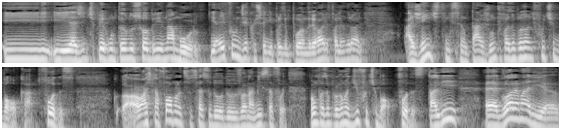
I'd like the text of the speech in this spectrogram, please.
e, e a gente perguntando sobre namoro. E aí foi um dia que eu cheguei, por exemplo, pro André e falei: André, a gente tem que sentar junto e fazer um programa de futebol, cara. Foda-se. Eu acho que a fórmula de sucesso do, do jornalista foi: vamos fazer um programa de futebol. Foda-se. Tá ali é, Glória Maria,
